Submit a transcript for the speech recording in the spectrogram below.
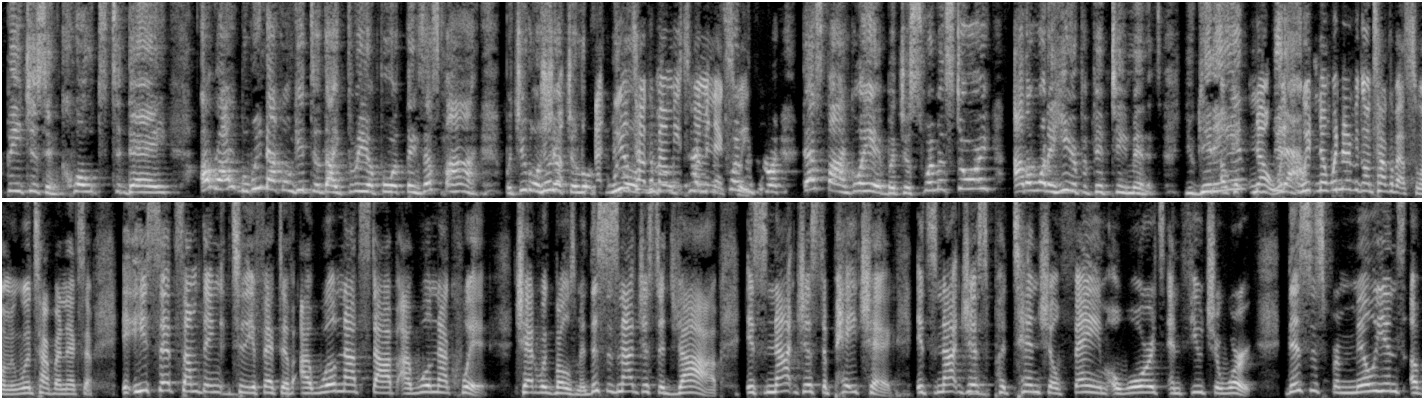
speeches and quotes today. All right, but we're not going to get to like three or four things. That's fine. But you're going to No, no, shut your little. I- we'll gonna- talk you about gonna me swimming next swimming week. story. That's fine. Go ahead. But your swimming story, I don't want to hear it for 15 minutes. You get in, Okay, no, you we, we, no, we're not even going to talk about swimming. We'll talk about next time. He said something to the effect of, "I will not stop. I will not quit." Chadwick Boseman. This is not just a job. It's not just a paycheck. It's not just potential fame, awards, and future work. This is for millions of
